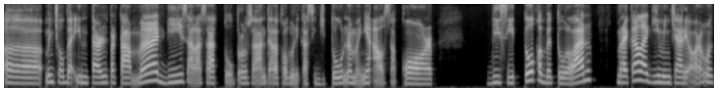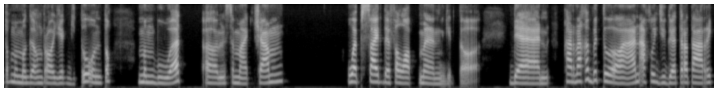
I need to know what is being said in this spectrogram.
uh, mencoba intern pertama di salah satu perusahaan telekomunikasi gitu namanya Alsa Corp. Di situ kebetulan mereka lagi mencari orang untuk memegang proyek gitu untuk membuat um, semacam website development gitu. Dan karena kebetulan aku juga tertarik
